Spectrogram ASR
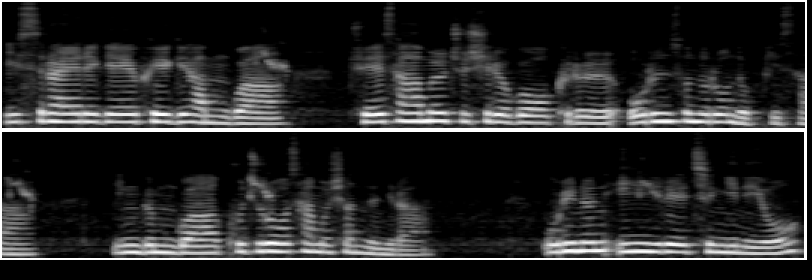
이스라엘에게 회개함과 죄 사함을 주시려고 그를 오른손으로 높이사 임금과 구주로 삼으셨느니라. 우리는 이 일의 증인이요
